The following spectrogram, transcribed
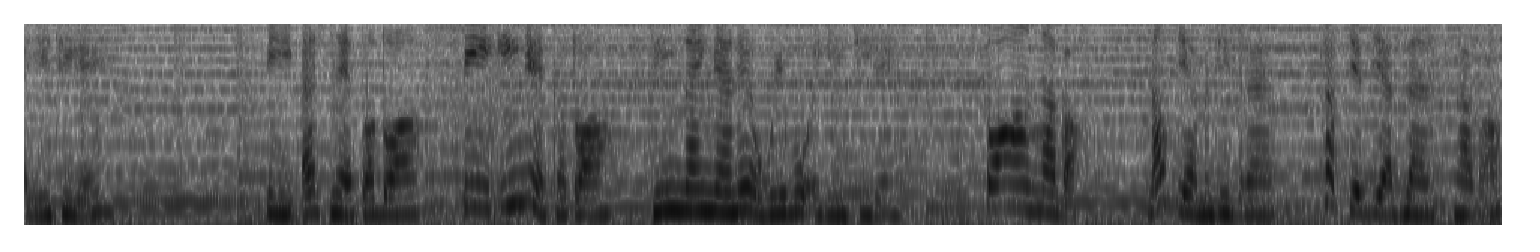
အရေးကြီးတယ်။ PS နဲ့တွားတွား PE နဲ့တွားတွားဒီနိုင်ငံနဲ့ဝေဖို့အရေးကြီးတယ်။တွားငါကောင်နောက်ပြန်မကြည့်စမ်းခက်ပြက်ပြက်လှမ်းငါကောင်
